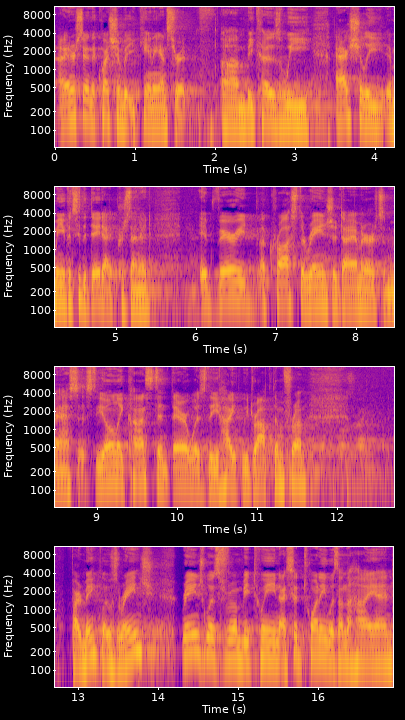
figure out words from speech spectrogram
I understand the question, but you can't answer it um, because we actually, I mean, you can see the data I presented. it varied across the range of diameters and masses. The only constant there was the height we dropped them from. Pardon me? What was range? Range was from between, I said 20 was on the high end.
